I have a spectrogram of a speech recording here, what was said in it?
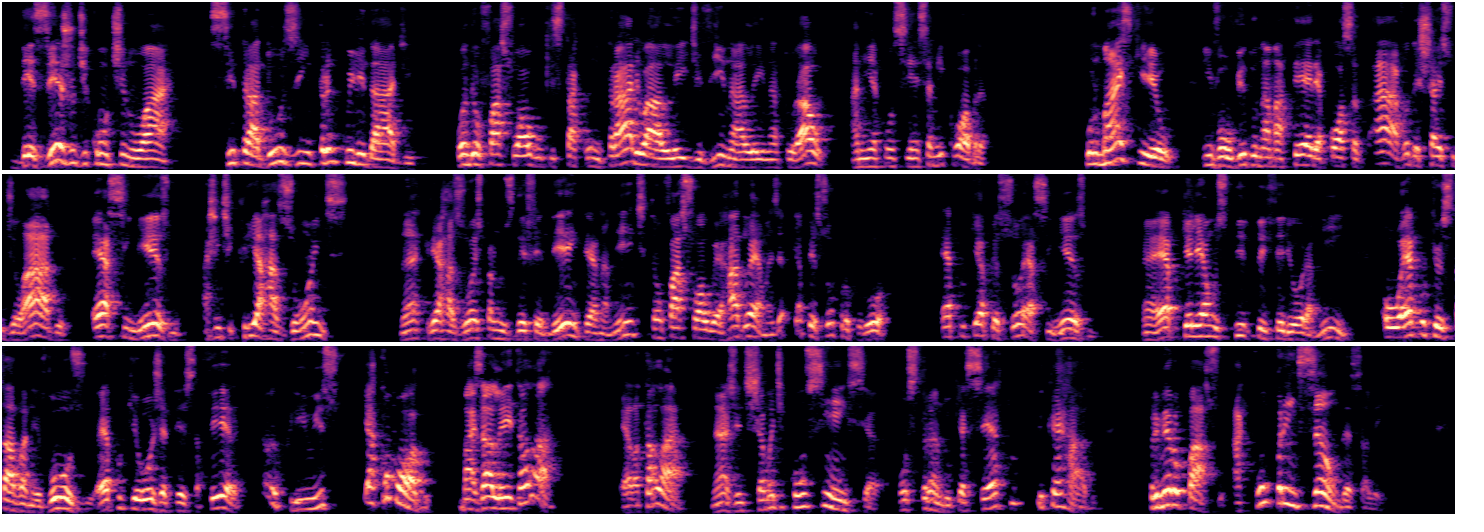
desejo de continuar, se traduz em tranquilidade. Quando eu faço algo que está contrário à lei divina, à lei natural, a minha consciência me cobra. Por mais que eu, envolvido na matéria, possa, ah, vou deixar isso de lado, é assim mesmo, a gente cria razões né, criar razões para nos defender internamente, então faço algo errado, é, mas é porque a pessoa procurou, é porque a pessoa é assim mesmo, é, é porque ele é um espírito inferior a mim, ou é porque eu estava nervoso, é porque hoje é terça-feira, então eu crio isso e acomodo, mas a lei está lá, ela está lá, né? a gente chama de consciência, mostrando o que é certo e o que é errado. Primeiro passo, a compreensão dessa lei.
